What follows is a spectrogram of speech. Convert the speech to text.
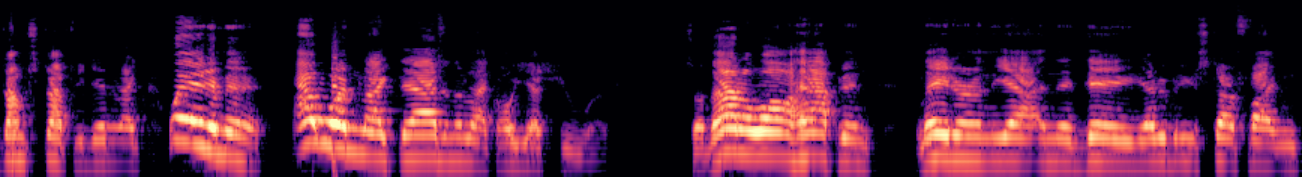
dumb stuff you did. And like, wait a minute, I wasn't like that. And they're like, oh, yes, you were. So that'll all happen later in the in the day. Everybody will start fighting.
